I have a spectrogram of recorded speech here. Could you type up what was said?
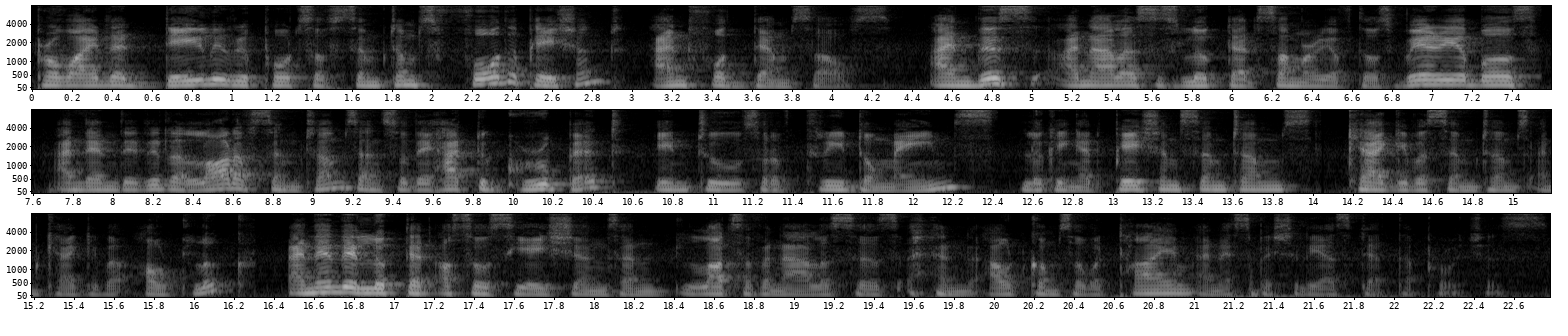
provided daily reports of symptoms for the patient and for themselves. And this analysis looked at summary of those variables and then they did a lot of symptoms and so they had to group it into sort of three domains looking at patient symptoms, caregiver symptoms and caregiver outlook. And then they looked at associations and lots of analysis and outcomes over time, and especially as death approaches.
